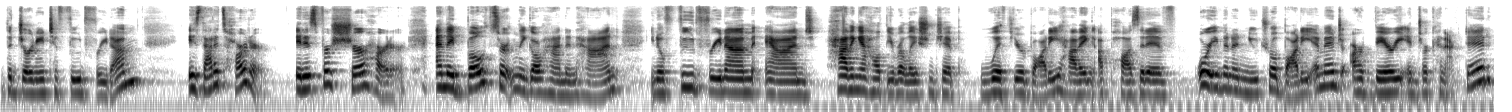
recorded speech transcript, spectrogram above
the journey to food freedom is that it's harder. It is for sure harder. And they both certainly go hand in hand. You know, food freedom and having a healthy relationship with your body, having a positive or even a neutral body image are very interconnected.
